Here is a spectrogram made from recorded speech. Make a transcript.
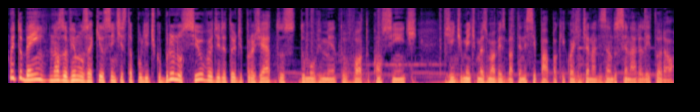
Muito bem, nós ouvimos aqui o cientista político Bruno Silva, diretor de projetos do movimento Voto Consciente, gentilmente mais uma vez batendo esse papo aqui com a gente, analisando o cenário eleitoral.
